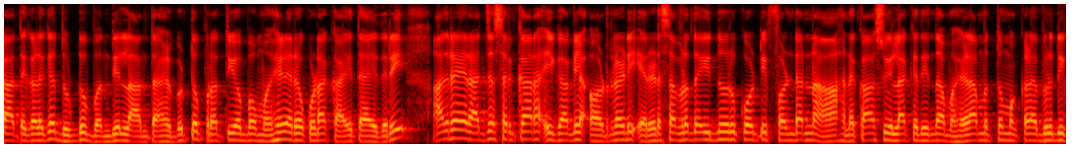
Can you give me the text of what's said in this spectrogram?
ಖಾತೆಗಳಿಗೆ ದುಡ್ಡು ಬಂದಿಲ್ಲ ಅಂತ ಹೇಳಿಬಿಟ್ಟು ಪ್ರತಿಯೊಬ್ಬ ಮಹಿಳೆಯರು ಕೂಡ ಕಾಯ್ತಾ ಇದ್ದೀರಿ. ಆದರೆ ರಾಜ್ಯ ಸರ್ಕಾರ ಈಗಾಗಲೇ ಆಲ್ರೆಡಿ ಎರಡು ಸಾವಿರದ ಐದುನೂರು ಕೋಟಿ ಫಂಡನ್ನು ಹಣಕಾಸು ಇಲಾಖೆಯಿಂದ ಮಹಿಳಾ ಮತ್ತು ಮಕ್ಕಳ ಅಭಿವೃದ್ಧಿ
